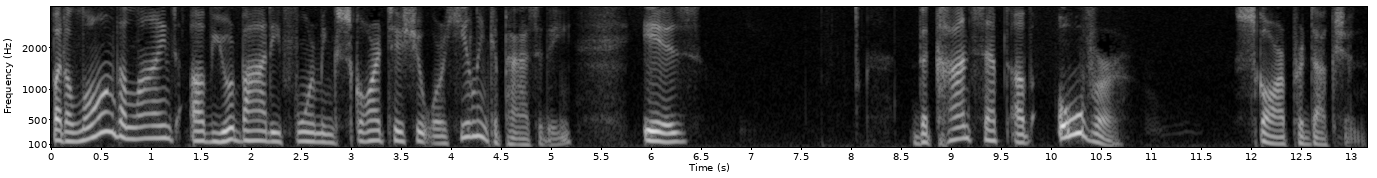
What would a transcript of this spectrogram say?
But along the lines of your body forming scar tissue or healing capacity is the concept of over scar production.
